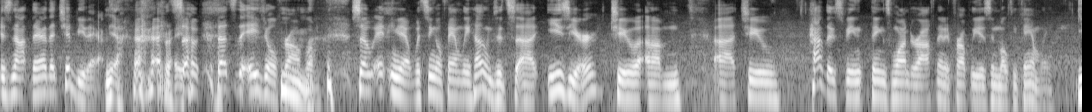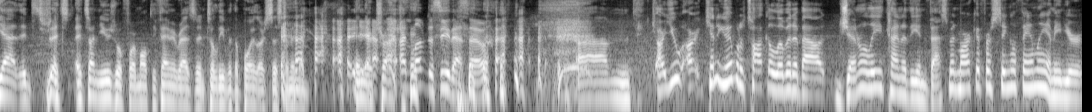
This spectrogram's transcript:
is not there that should be there? Yeah, right. so that's the age-old problem. So it, you know, with single-family homes, it's uh, easier to um, uh, to have those things wander off than it probably is in multifamily. Yeah, it's it's it's unusual for a multifamily resident to leave with a boiler system in their in their truck. I'd love to see that though. Um, are you are Ken? Are you able to talk a little bit about generally kind of the investment market for single family? I mean, you're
